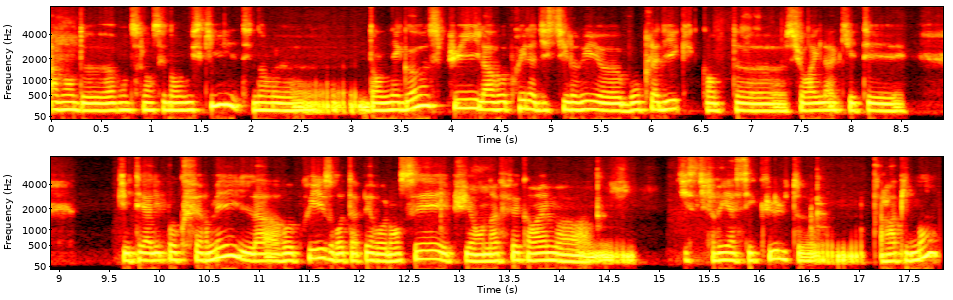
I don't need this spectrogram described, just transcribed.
avant de, avant de se lancer dans le whisky, il était dans le, dans le négoce, puis il a repris la distillerie euh, quand, euh, sur qui était, qui était à l'époque fermée, il l'a reprise, retapée, relancée, et puis on a fait quand même euh, une distillerie assez culte euh, rapidement.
